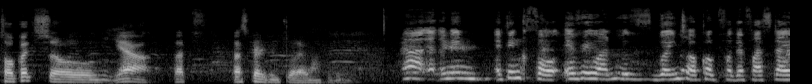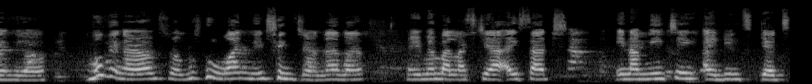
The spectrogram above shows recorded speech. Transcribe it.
topic. So yeah, that's that's pretty much what I want to do. Yeah, I mean, I think for everyone who's going to a COP for the first time, you're moving around from one meeting to another. I remember last year I sat in a meeting, I didn't get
